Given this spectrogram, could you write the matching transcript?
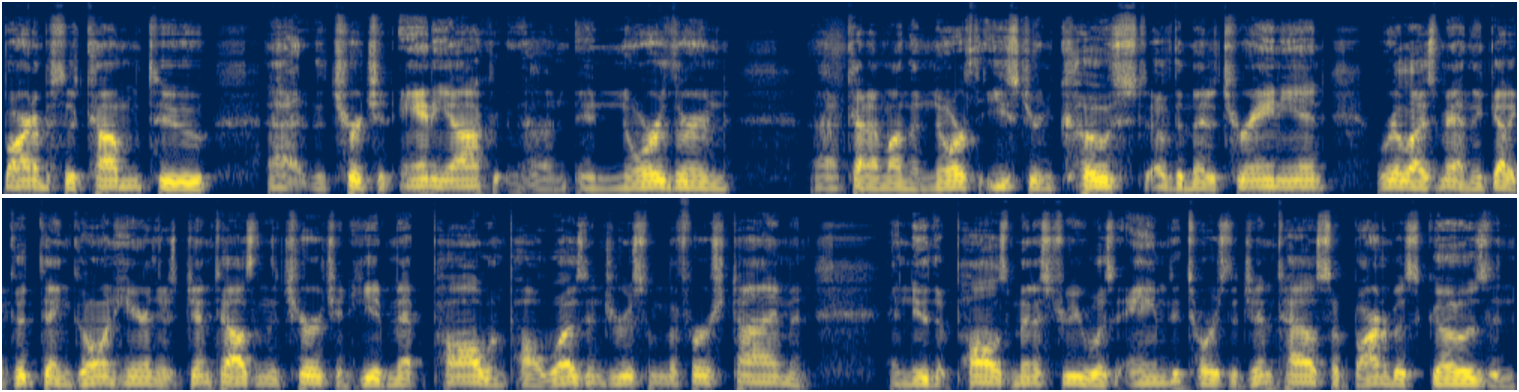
Barnabas had come to uh, the church at Antioch uh, in northern, uh, kind of on the northeastern coast of the Mediterranean. Realized, man, they got a good thing going here, and there's Gentiles in the church. And he had met Paul when Paul was in Jerusalem the first time, and and knew that Paul's ministry was aimed towards the Gentiles. So Barnabas goes and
